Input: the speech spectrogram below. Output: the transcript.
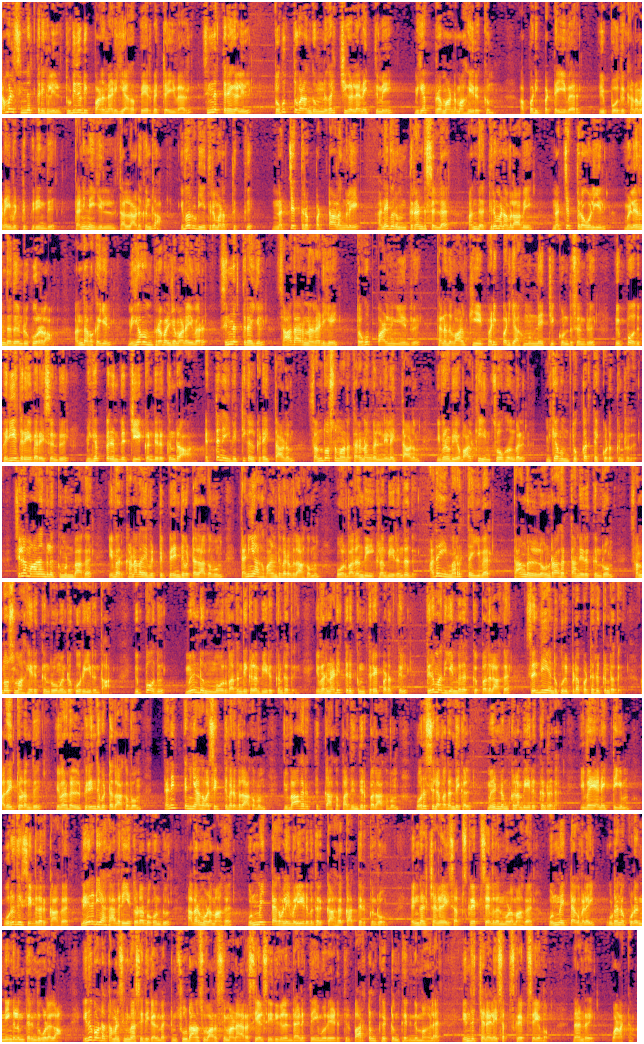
தமிழ் சின்னத்திரைகளில் துடிதுடிப்பான நடிகையாக பெயர் பெற்ற இவர் சின்னத்திரைகளில் தொகுத்து வழங்கும் நிகழ்ச்சிகள் அனைத்துமே மிக பிரமாண்டமாக இருக்கும். அப்படிப்பட்ட இவர் இப்போது கணவனை விட்டு பிரிந்து தனிமையில் தள்ளாடுகின்றார். இவருடைய திருமணத்துக்கு நட்சத்திர பட்டாளங்களே அனைவரும் திரண்டு செல்ல அந்த திருமண விழாவே நட்சத்திர ஒளியில் மிளிர்ந்தது என்று கூறலாம். அந்த வகையில் மிகவும் பிரபல்யமான இவர் சின்னத்திரையில் சாதாரண நடிகை தொகுப்பாளினி என்று தனது வாழ்க்கையை படிப்படியாக முன்னேற்றி கொண்டு சென்று இப்போது பெரிய திரை வரை சென்று மிக பெரும் வெற்றியை கண்டிருக்கின்றார். எத்தனை வெற்றிகள் கிடைத்தாலும் சந்தோஷமான தருணங்கள் நிலைத்தாலும் இவருடைய வாழ்க்கையின் சோகங்கள் மிகவும் துக்கத்தை கொடுக்கின்றது. சில மாதங்களுக்கு முன்பாக இவர் கணவரை விட்டு பிரிந்து விட்டதாகவும் தனியாக வாழ்ந்து வருவதாகவும் ஓர் வதந்தி கிளம்பியிருந்தது. அதை மறுத்த இவர் தாங்கள் ஒன்றாகத்தான் இருக்கின்றோம் சந்தோஷமாக இருக்கின்றோம் என்று கூறியிருந்தார். இப்போது மீண்டும் ஓர் வதந்தி கிளம்பி இருக்கின்றது. இவர் நடித்திருக்கும் திரைப்படத்தில் திருமதி என்பதற்கு பதிலாக செல்வி என்று குறிப்பிடப்பட்டிருக்கின்றது. அதைத் தொடர்ந்து இவர்கள் பிரிந்து விட்டதாகவும் தனித்தனியாக வசித்து வருவதாகவும் விவாகரத்துக்காக பதிந்திருப்பதாகவும் ஒரு சில வதந்திகள் மீண்டும் கிளம்பி இருக்கின்றன. இவை அனைத்தையும் உறுதி செய்வதற்காக நேரடியாக அவரையே தொடர்பு கொண்டு அவர் மூலமாக உண்மை தகவலை வெளியிடுவதற்காக காத்திருக்கின்றோம். எங்கள் சேனலை சப்ஸ்கிரைப் செய்வதன் மூலமாக உண்மை தகவலை உடனுக்குடன் நீங்களும் தெரிந்து கொள்ளலாம். இதுபோன்ற தமிழ் சினிமா செய்திகள் மற்றும் சூடான சுவாரஸ்யமான அரசியல் செய்திகள் என்ற அனைத்தையும் ஒரு இடத்தில் பார்த்தும் கேட்டும் தெரிந்து மகள இந்த சேனலை சப்ஸ்கிரைப் செய்யவும். நன்றி வணக்கம்.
